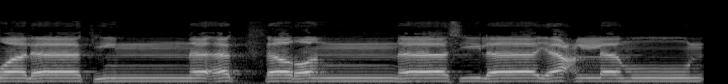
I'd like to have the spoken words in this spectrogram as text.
وَلَٰكِنَّ أَكْثَرَ النَّاسِ لَا يَعْلَمُونَ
